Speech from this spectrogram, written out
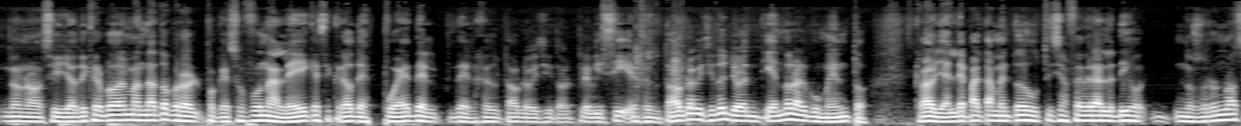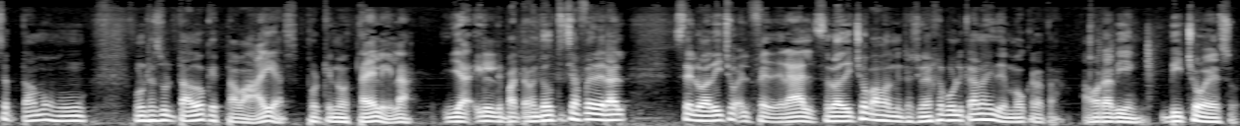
No, no, sí, yo discrepo del mandato, pero porque eso fue una ley que se creó después del, del resultado del plebiscito. El, plebiscito. el resultado del plebiscito, yo entiendo el argumento Claro, ya el Departamento de Justicia Federal les dijo, nosotros no aceptamos un, resultado que está bias, porque no está el ELA. Y el Departamento de Justicia Federal se lo ha dicho, el federal, se lo ha dicho bajo administraciones republicanas y demócratas. Ahora bien, dicho eso,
